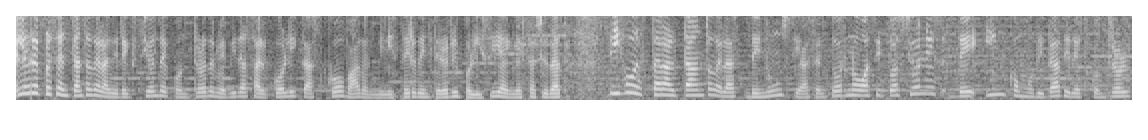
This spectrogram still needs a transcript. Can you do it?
El representante de la Dirección de Control de Bebidas Alcohólicas COBA del Ministerio de Interior y Policía en esta ciudad dijo estar al tanto de las denuncias en torno a situaciones de incomodidad y descontrol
